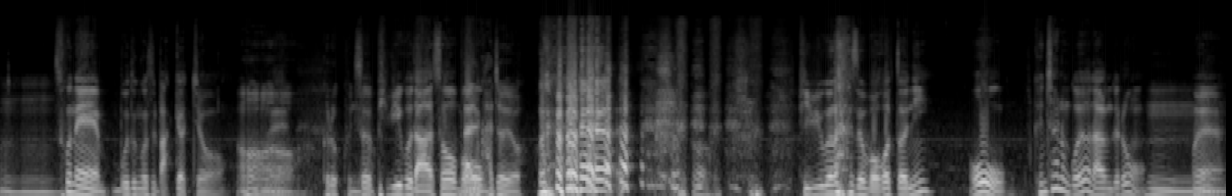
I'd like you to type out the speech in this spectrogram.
음. 손에 모든 것을 맡겼죠. 어. 그렇군요. 그래서 비비고 나서 날먹 가져요. 비비고 나서 먹었더니 오 괜찮은 거예요 나름대로. 음. 네.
